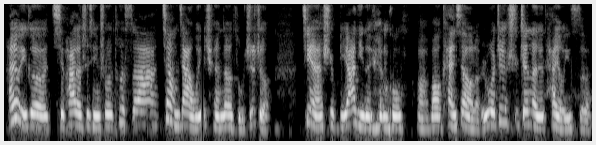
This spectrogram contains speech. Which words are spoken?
还有一个奇葩的事情，说特斯拉降价维权的组织者，竟然是比亚迪的员工啊，把我看笑了。如果这个是真的，就太有意思了。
